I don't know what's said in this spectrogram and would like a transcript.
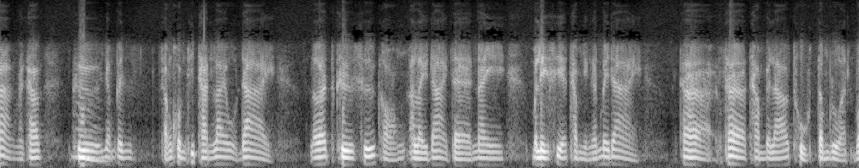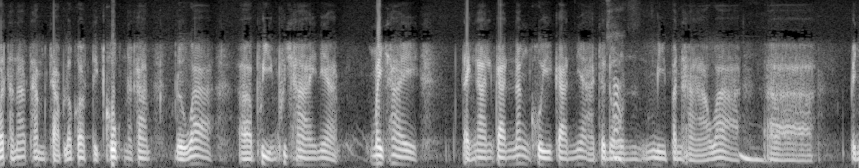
มากๆนะครับ คืออมยังเป็นสังคมที่ทานเหล้าได้ แล้วก็คือซื้อของอะไรได้ แต่ในมาเลเซียทำอย่างนั้นไม่ได้ ถ้าถ้าทำไปแล้วถูกตำรวจวัฒนธรรมจับแล้วก็ติดคุกนะครับ หรือว่าเอ่อผู้หญิงผู้ชายเนี่ยไม่ใช่แต่งงานกันนั่งคุยกันเนี่ยอาจจะโดนมีปัญหาว่าอืมเอ่อเป็น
